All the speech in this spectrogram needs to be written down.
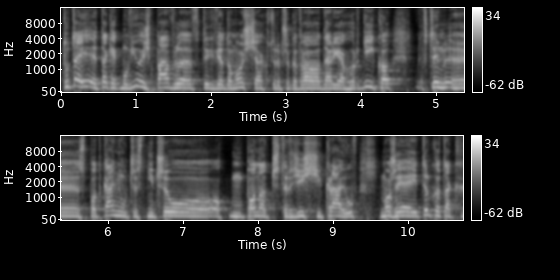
Tutaj, e, tak jak mówiłeś, Pawle, w tych wiadomościach, które przygotowała Daria Hordijko, w tym um, spotkaniu uczestniczyło ponad 40 krajów. Może ja jej tylko tak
